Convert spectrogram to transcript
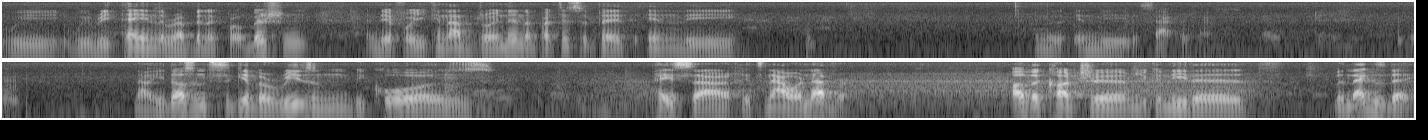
we, we retain the rabbinic prohibition, and therefore you cannot join in and participate in the in the, in the sacrifice. Now he doesn't give a reason because Pesach it's now or never. Other kachim you can eat it the next day.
